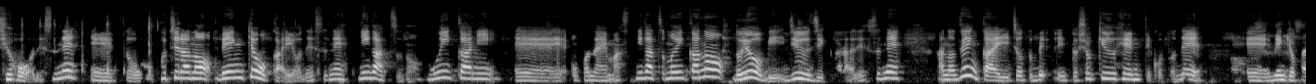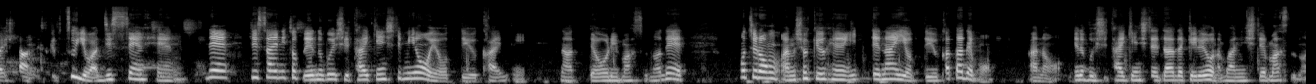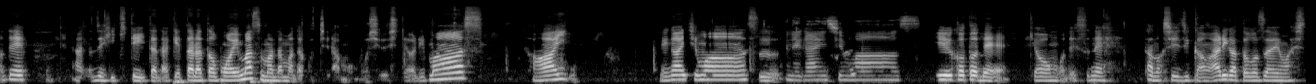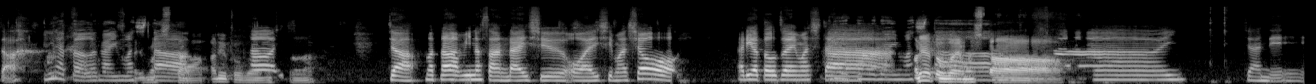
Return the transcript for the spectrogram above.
手法ですね。えっ、と、こちらの勉強会をですね、2月の6日に、えー行います。2月6日の土曜日10時からですね、あの、前回ちょっとべ、えっと初級編ってことで、えー勉強会したんですけど、次は実践編で、実際にちょっと NVC 体験してみようよっていう会になっておりますので、もちろん、あの、初級編行ってないよっていう方でも、あの、NVC 体験していただけるような場にしてますので、あのぜひ来ていただけたらと思います。まだまだこちらも募集しております。はい。お願いします。お願いします。ということで、今日もですね、楽しい時間をありがとうございました。ありがとうございましたた。ありがとうございました。じゃあ、また皆さん来週お会いしましょう。ありがとうございましありがとうごた。ざいました。ありがとうございました。はーい。じゃあね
